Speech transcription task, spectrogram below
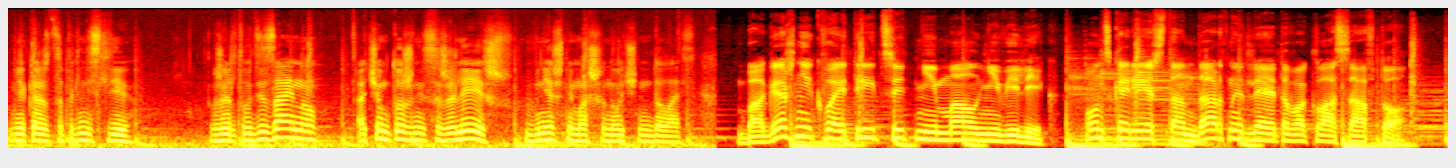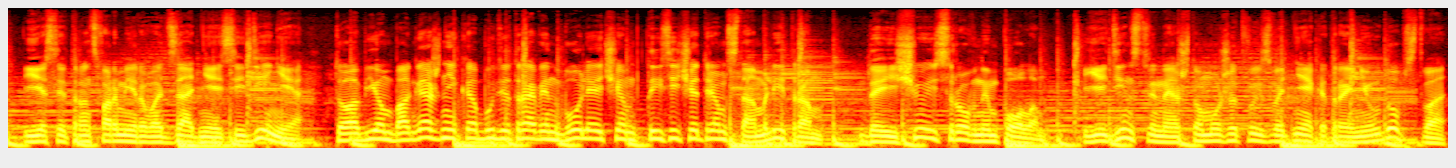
мне кажется, принесли в жертву дизайну, о чем тоже не сожалеешь, внешне машина очень удалась. Багажник в i30 ни мал, ни велик. Он скорее стандартный для этого класса авто. Если трансформировать заднее сиденье, то объем багажника будет равен более чем 1300 литрам, да еще и с ровным полом. Единственное, что может вызвать некоторое неудобство,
